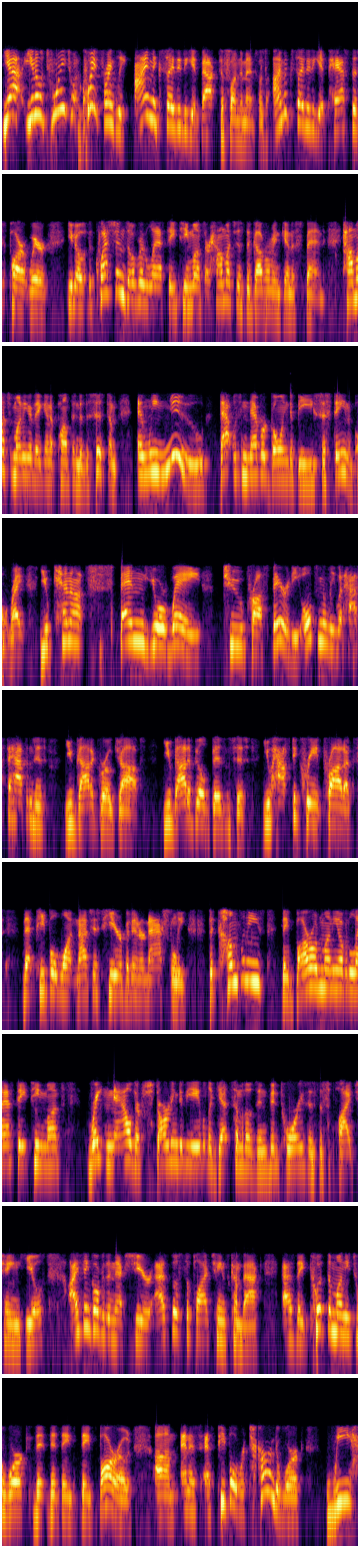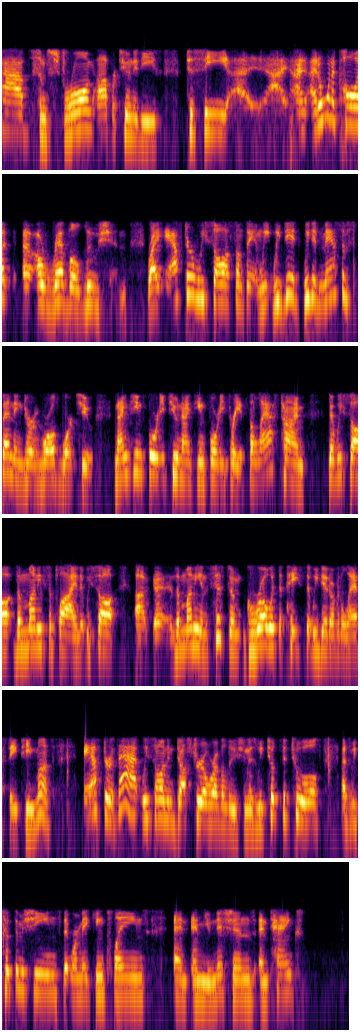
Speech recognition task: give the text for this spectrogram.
Yeah, you know, 2020, quite frankly, I'm excited to get back to fundamentals. I'm excited to get past this part where, you know, the questions over the last 18 months are how much is the government going to spend? How much money are they going to pump into the system? And we knew that was never going to be sustainable, right? You cannot spend your way to prosperity. Ultimately, what has to happen is you got to grow jobs. You got to build businesses. You have to create products that people want, not just here, but internationally. The companies, they borrowed money over the last 18 months. Right now, they're starting to be able to get some of those inventories as the supply chain heals. I think over the next year, as those supply chains come back, as they put the money to work that, that they, they've borrowed, um, and as, as people return to work, we have some strong opportunities to see. I, I, I don't want to call it a, a, revolution, right? After we saw something, and we, we did we did massive spending during World War II, 1942, 1943. It's the last time that we saw the money supply, that we saw uh, uh, the money in the system grow at the pace that we did over the last 18 months. After that, we saw an industrial revolution as we took the tools, as we took the machines that were making planes and, and munitions and tanks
